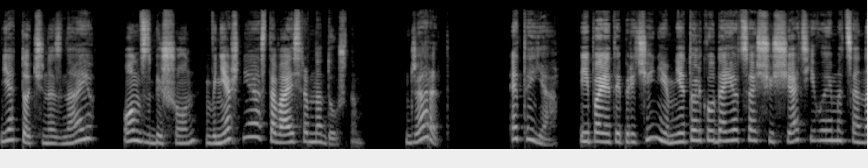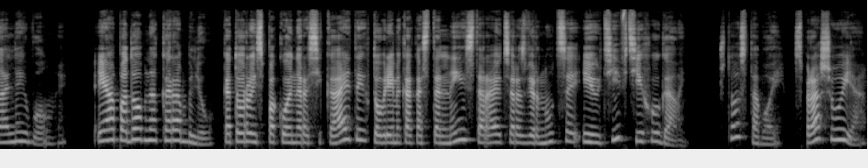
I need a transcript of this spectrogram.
Я точно знаю, он взбешен, внешне оставаясь равнодушным. Джаред — это я, и по этой причине мне только удается ощущать его эмоциональные волны. Я подобна кораблю, который спокойно рассекает их, в то время как остальные стараются развернуться и уйти в тихую гавань. «Что с тобой?» — спрашиваю я.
